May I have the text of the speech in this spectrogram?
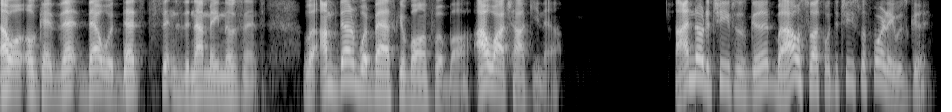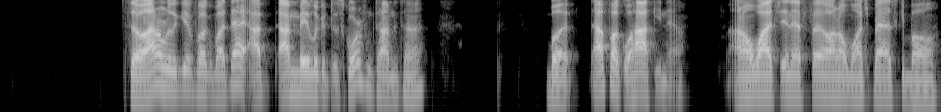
Oh, okay. That that would that sentence did not make no sense. Look, I'm done with basketball and football. I watch hockey now. I know the Chiefs is good, but I was fucking with the Chiefs before they was good. So I don't really give a fuck about that. I I may look at the score from time to time, but I fuck with hockey now. I don't watch NFL. I don't watch basketball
